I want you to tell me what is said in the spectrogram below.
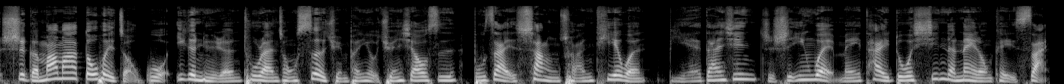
是个妈妈都会走过，一个女人突然从社群朋友圈消失，不再上传贴文。别担心，只是因为没太多新的内容可以晒。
